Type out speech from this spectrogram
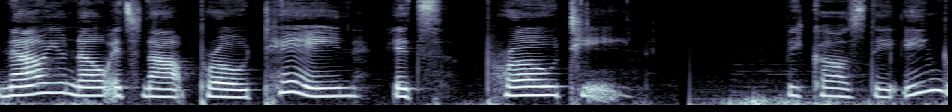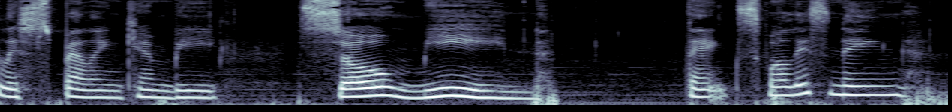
Now you know it's not protein, it's protein. Because the English spelling can be so mean. Thanks for listening.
